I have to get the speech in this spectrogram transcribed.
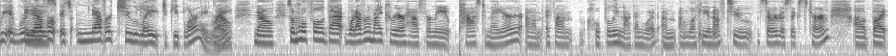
we it, we're It never is. it's never too late to keep learning, right? No, no. So I'm hopeful that whatever my career has for me past mayor, um, if I'm hopefully, knock on wood, I'm, I'm lucky enough to serve a sixth term, uh, but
